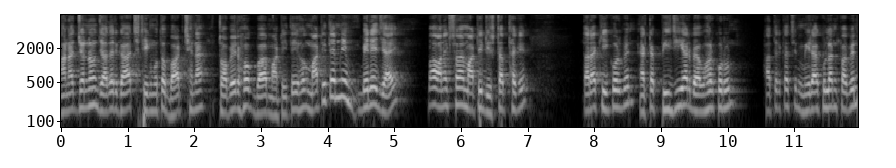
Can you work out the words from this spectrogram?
আনার জন্য যাদের গাছ ঠিকমতো বাড়ছে না, টবের হোক বা মাটিতেই হোক, মাটিতে এমনি বেড়ে যায় বা অনেক সময় মাটি ডিস্টার্ব থাকে, তারা কি করবেন? একটা পিজিআর ব্যবহার করুন। হাতের কাছে মিরাকুলান পাবেন।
